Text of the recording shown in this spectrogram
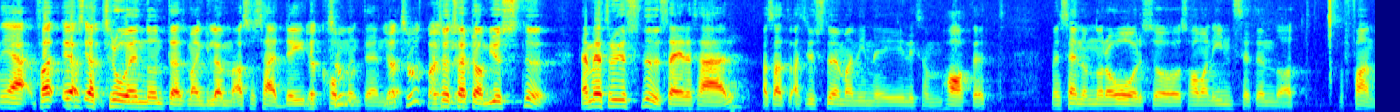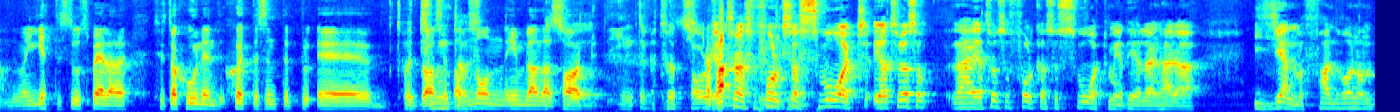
Ja, för jag, jag tror ändå inte att man glömmer, alltså så här, det, det Jag kommer tror- inte hända. jag tror att man jag tror tvärtom, just nu. Nej men jag tror just nu så är det så här, alltså att, att just nu är man inne i liksom hatet. Men sen om några år så, så har man insett ändå att fan, det var en jättestor spelare. Situationen sköttes inte eh, på ett bra tror sätt av någon inblandad Alltså, part. inte... Jag tror, att, sorry. jag tror att folk har svårt, jag tror så, nej jag tror så folk har så svårt med hela den här äh, igen, vad fan, det var någon...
